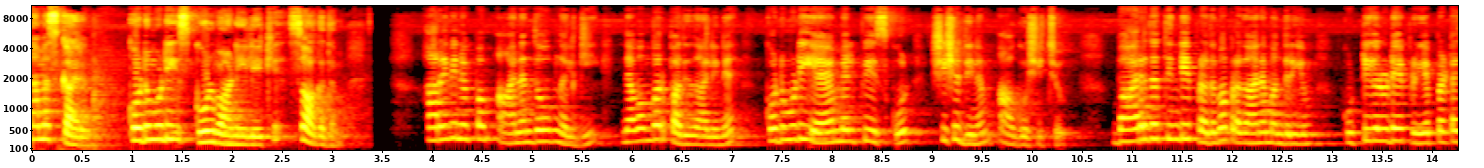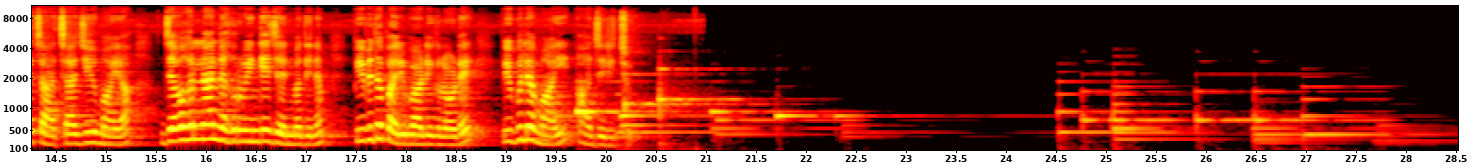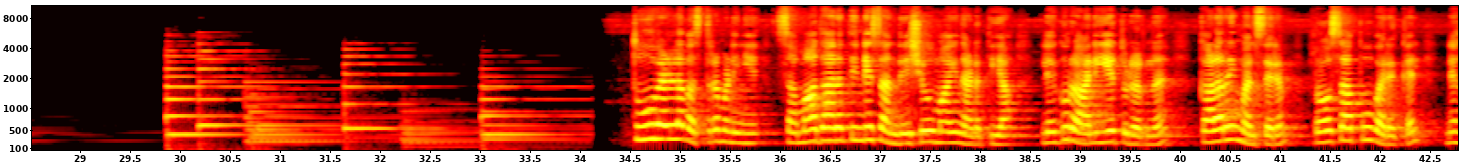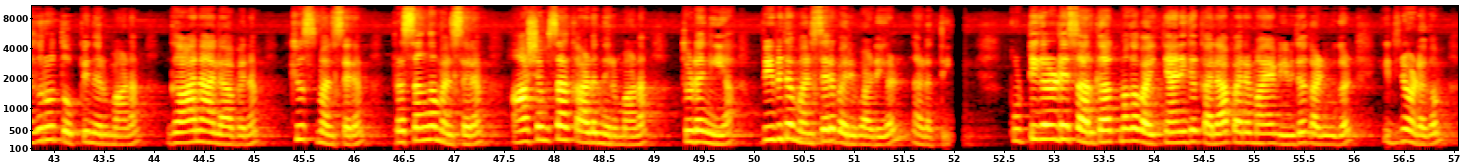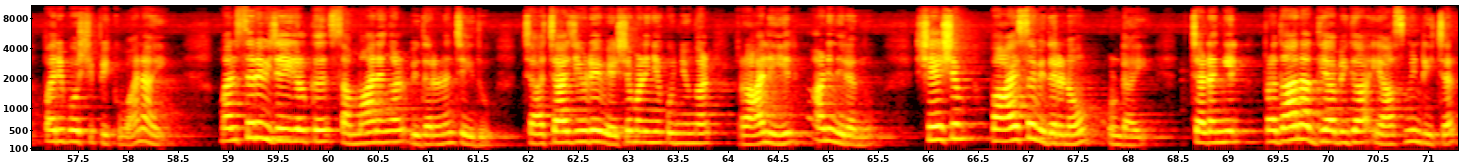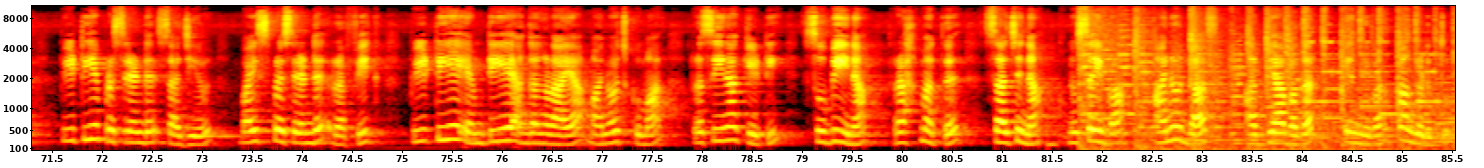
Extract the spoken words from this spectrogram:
നമസ്കാരം. കൊടുമുടി സ്കൂൾ വാണിയിലേക്ക് സ്വാഗതം. അറിവിനൊപ്പം ആനന്ദവും നൽകി നവംബർ പതിനാലിന് Kodumudi A M L P school ശിശുദിനം ആഘോഷിച്ചു. ഭാരതത്തിന്റെ പ്രഥമ പ്രധാനമന്ത്രിയും കുട്ടികളുടെ പ്രിയപ്പെട്ട ചാച്ചാജിയുമായ ജവഹർലാൽ നെഹ്റുവിന്റെ ജന്മദിനം വിവിധ പരിപാടികളോടെ വിപുലമായി ആചരിച്ചു. തൂവെള്ള വസ്ത്രമണിഞ്ഞ് സമാധാനത്തിന്റെ സന്ദേശവുമായി നടത്തിയ ലഘു റാലിയെ തുടർന്ന് കളറിംഗ് മത്സരം റോസാപ്പൂ വരക്കൽ നെഹ്റു തൊപ്പി നിർമ്മാണം ഗാനാലാപനം ക്യുസ് മത്സരം പ്രസംഗ മത്സരം ആശംസാ കാർഡ് നിർമ്മാണം തുടങ്ങിയ വിവിധ മത്സര പരിപാടികൾ നടത്തി. കുട്ടികളുടെ സർഗാത്മക വൈജ്ഞാനിക കലാപരമായ വിവിധ കഴിവുകൾ ഇതിനോടകം പരിപോഷിപ്പിക്കുവാനായി. മത്സര വിജയികൾക്ക് സമ്മാനങ്ങൾ വിതരണം ചെയ്തു. ചാച്ചാജിയുടെ വേഷമണിഞ്ഞ കുഞ്ഞുങ്ങൾ റാലിയിൽ അണിനിരന്നു. ശേഷം പായസ വിതരണവും ഉണ്ടായി. ചടങ്ങിൽ പ്രധാന അധ്യാപിക Yasmin teacher P T A president Sajeev vice president Rafeeq P T A M T A അംഗങ്ങളായ മനോജ് കുമാർ റസീന കെ ടി സുബീന റഹ്മത്ത് സജന നുസൈബ അനുദാസ് അധ്യാപകർ എന്നിവർ പങ്കെടുത്തു.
